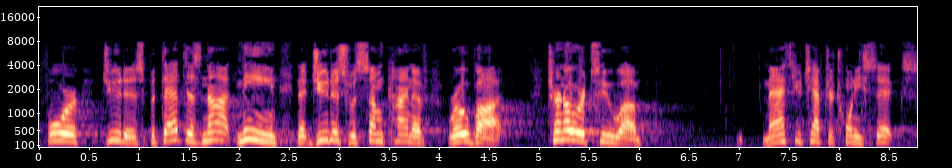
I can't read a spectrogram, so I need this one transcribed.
for Judas, but that does not mean that Judas was some kind of robot. Turn over to uh, Matthew chapter 26.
